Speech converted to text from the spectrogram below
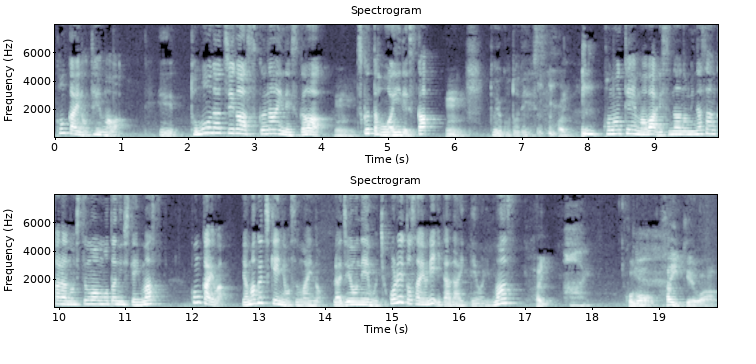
今回のテーマは、えー友達が少ないんですがうん。作った方がいいですか？うんということです。はい。このテーマはリスナーの皆さんからの質問をもとにしています。今回は山口県にお住まいのラジオネームチョコレートさんよりいただいております。はい。はい。この背景は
